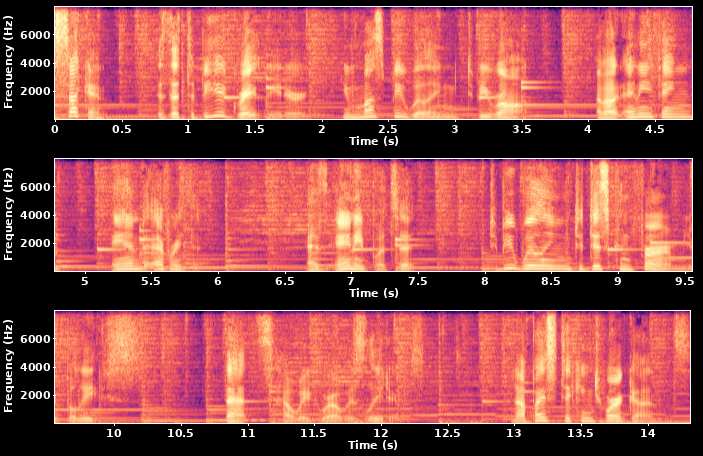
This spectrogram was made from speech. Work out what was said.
The second is that to be a great leader, you must be willing to be wrong about anything and everything. As Annie puts it, to be willing to disconfirm your beliefs. That's how we grow as leaders. Not by sticking to our guns,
